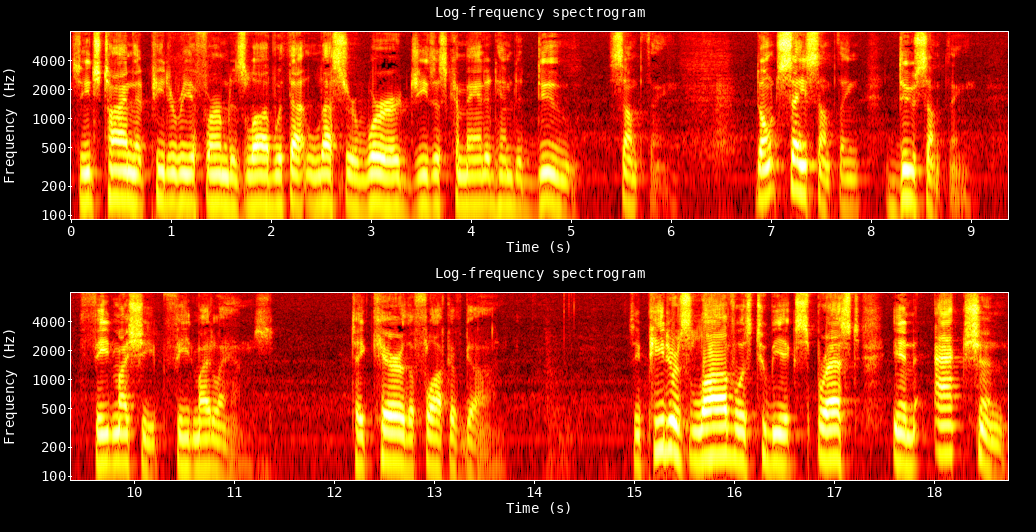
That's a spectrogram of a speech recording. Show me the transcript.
So each time that Peter reaffirmed his love with that lesser word, Jesus commanded him to do something. Don't say something, do something. Feed my sheep, feed my lambs. Take care of the flock of God. See, Peter's love was to be expressed in action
